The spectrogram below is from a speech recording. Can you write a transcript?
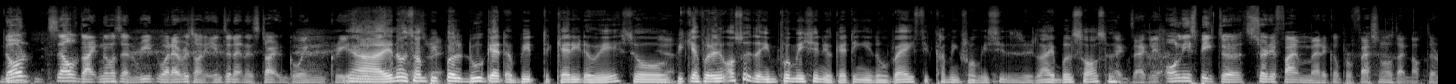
Don't self-diagnose and read whatever's on the internet and start going crazy. Yeah, you know, some right? people do get a bit carried away. So Yeah. be careful. And also, the information you're getting, you know, where is it coming from? Is it a reliable source? Exactly. Only speak to certified medical professionals like Dr.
